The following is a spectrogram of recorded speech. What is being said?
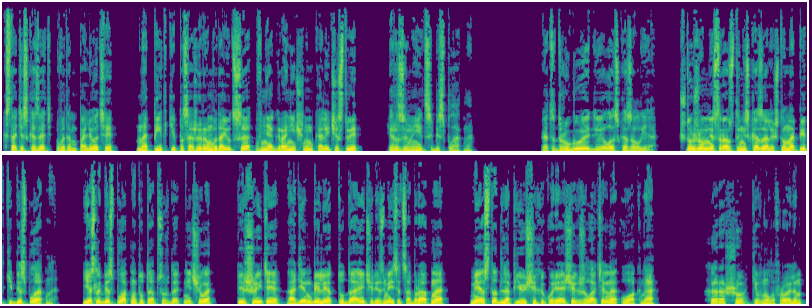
Кстати сказать, в этом полете напитки пассажирам выдаются в неограниченном количестве и, разумеется, бесплатно. — Это другое дело, — сказал я. Что же вы мне сразу-то не сказали, что напитки бесплатно? Если бесплатно, тут и обсуждать нечего. Пишите, один билет туда и через месяц обратно. Место для пьющих и курящих, желательно у окна. Хорошо, кивнула Фройлен.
